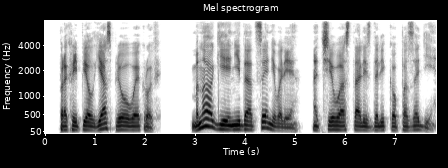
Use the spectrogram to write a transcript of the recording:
— прохрипел я, сплевывая кровь. «Многие недооценивали, отчего остались далеко позади».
